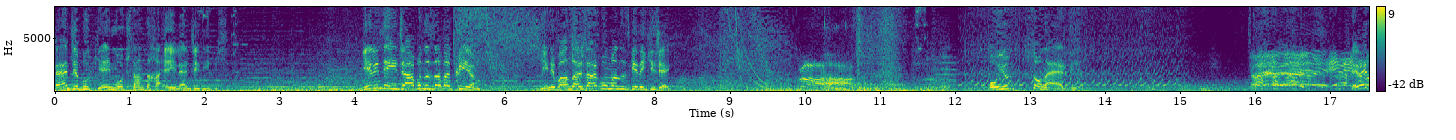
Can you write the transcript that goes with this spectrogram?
Bence bu Game Watch'tan daha eğlenceliymiş. Gelin de icabınıza bakayım. Yeni bandajlar bulmanız gerekecek. Oyun sona erdi. Evet,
